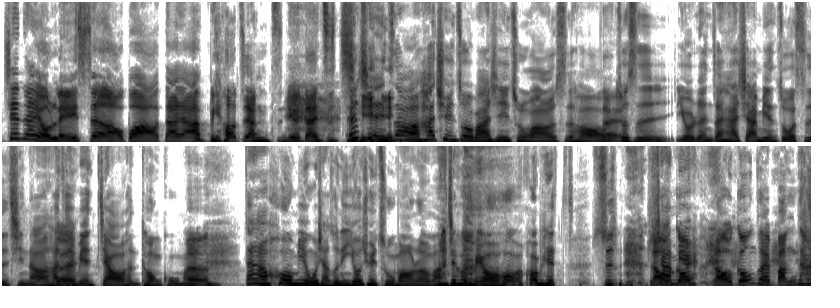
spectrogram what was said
现在有镭射，好不好？大家不要这样子虐待自己。而且你知道，他去做巴西除毛的时候，就是有人在他下面做事情，然后他在那边叫，很痛苦嘛。当然后面我想说，你又去除毛了吗？结果没有，后后面是老公，老公在帮他，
